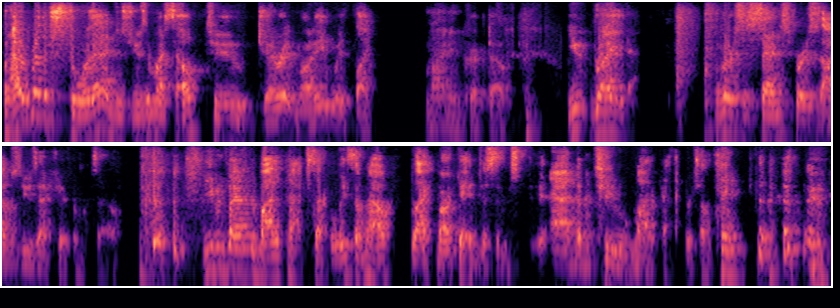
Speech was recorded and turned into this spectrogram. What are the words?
But I would rather store that and just use it myself to generate money with like mining crypto. You right versus cents versus I'll just use that shit for myself. Even if I have to buy the pack separately somehow, black market and just add them to my pack or something.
